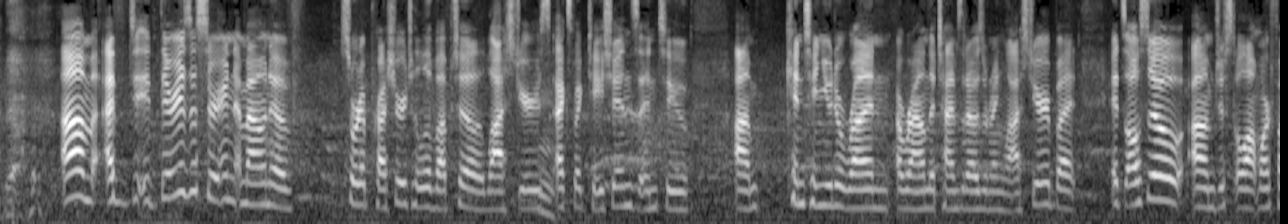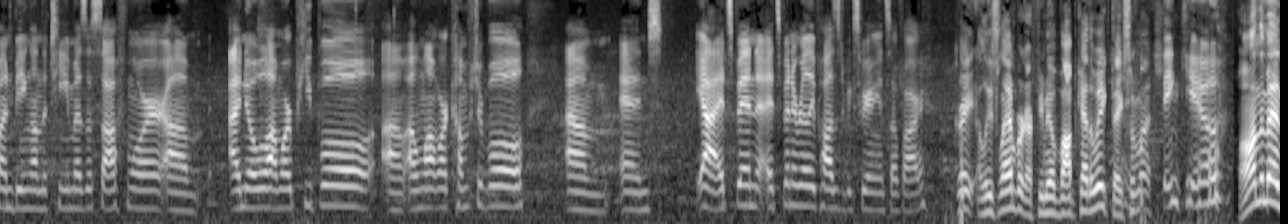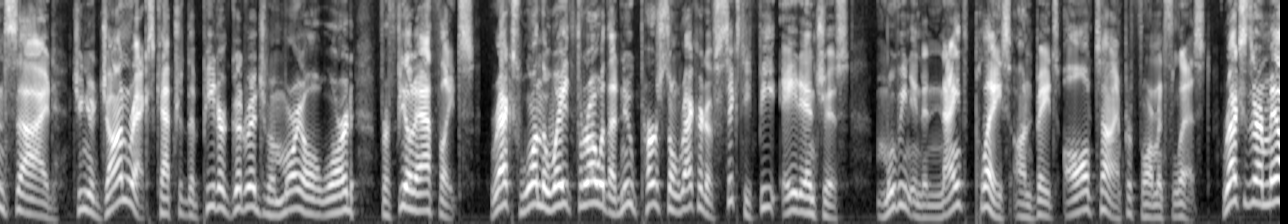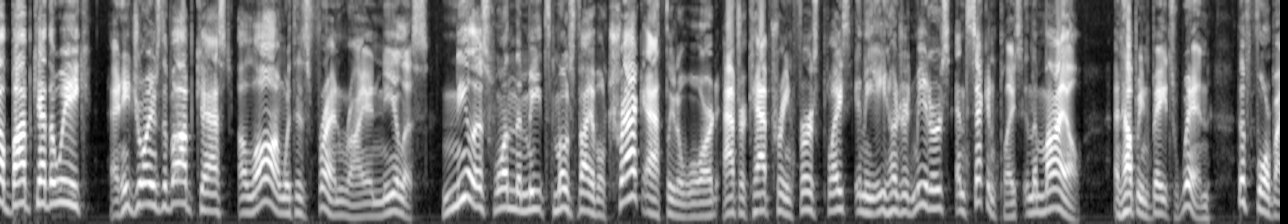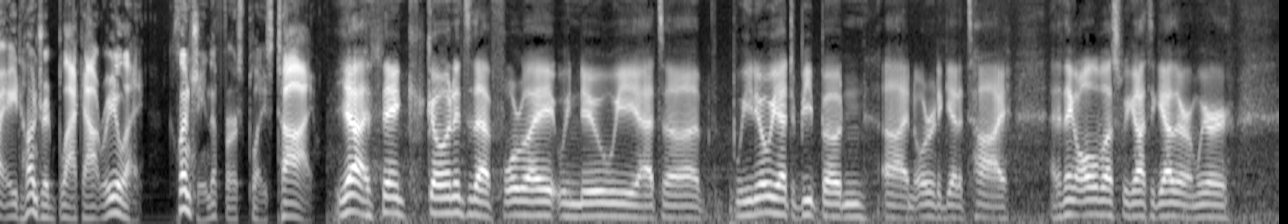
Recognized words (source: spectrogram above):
Um, I've, there is a certain amount of sort of pressure to live up to last year's mm. expectations and to um, continue to run around the times that I was running last year. But it's also um, just a lot more fun being on the team as a sophomore. Um, I know a lot more people. Um, I'm a lot more comfortable, um, and yeah, it's been it's been a really positive experience so far. Great. Elise Lambert, our female Bobcat of the Week. Thanks so much. Thank you. On the men's side, junior John Rex captured the Peter Goodridge Memorial Award for field athletes. Rex won the weight throw with a new personal record of 60 feet 8 inches, moving into ninth place on Bates' all time performance list. Rex is our male Bobcat of the Week, and he joins the Bobcast along with his friend Ryan Nealis. Nealis won the meet's Most Valuable Track Athlete Award after capturing first place in the 800 meters and second place in the mile, and helping Bates win the 4x800 blackout relay, clinching the first place tie. Yeah, I think going into that 4x8, we knew we had to we knew we had to beat Bowdoin uh, in order to get a tie. And I think all of us we got together and we were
